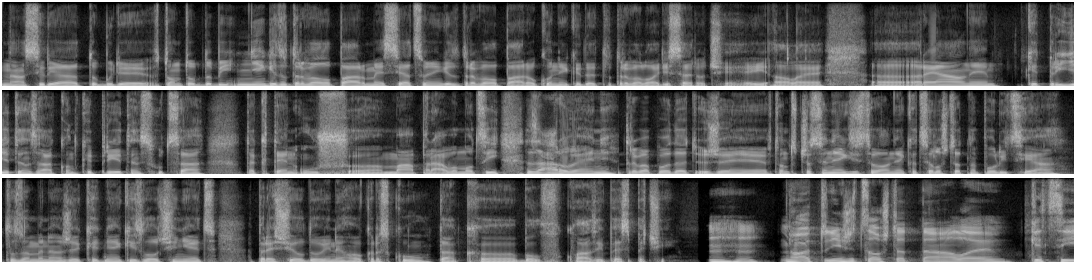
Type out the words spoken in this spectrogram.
násilia to bude v tomto období. Niekde to trvalo pár mesiacov, niekde to trvalo pár rokov, niekedy to trvalo aj 10 ročie, hej, ale uh, reálne, keď príde ten zákon, keď príde ten sudca, tak ten už uh, má právomoci. Zároveň treba povedať, že v tomto čase neexistovala nejaká celoštátna policia, to znamená, že keď nejaký zločinec prešiel do iného okrsku, tak uh, bol v kvázi bezpečí. Mm-hmm. No a to nie, že celoštátna, ale keď si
